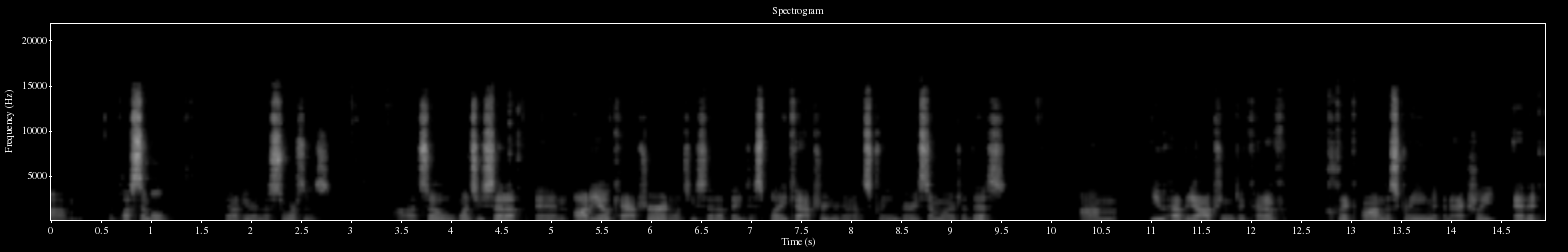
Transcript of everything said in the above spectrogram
um, the plus symbol down here in the sources. Uh, so once you set up an audio capture and once you set up a display capture, you're going to have a screen very similar to this. Um, you have the option to kind of click on the screen and actually edit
